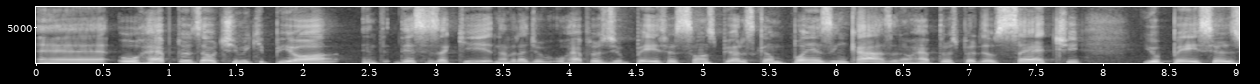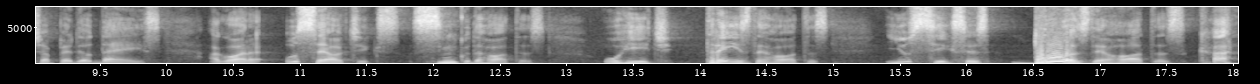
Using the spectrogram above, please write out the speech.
É, o Raptors é o time que pior, desses aqui, na verdade, o Raptors e o Pacers são as piores campanhas em casa. Né? O Raptors perdeu 7 e o Pacers já perdeu 10. Agora, o Celtics, 5 derrotas. O Heat, 3 derrotas. E os Sixers, duas derrotas. Cara,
